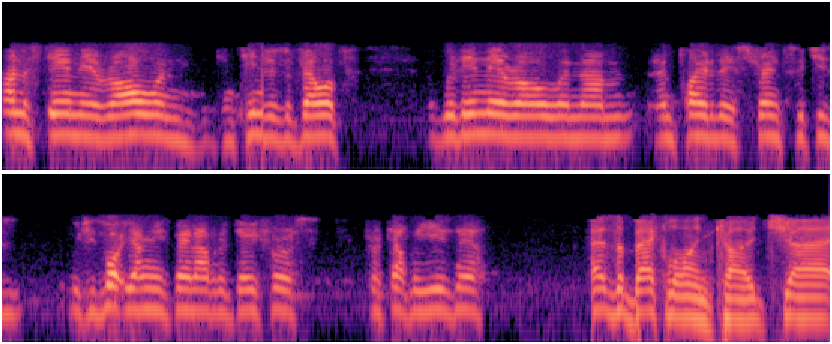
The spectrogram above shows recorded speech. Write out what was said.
understand their role and continue to develop within their role and um, and play to their strengths, which is which is what Youngie's been able to do for us for a couple of years now. As the backline coach, uh,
